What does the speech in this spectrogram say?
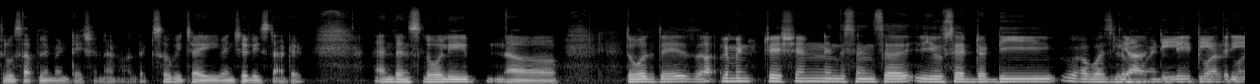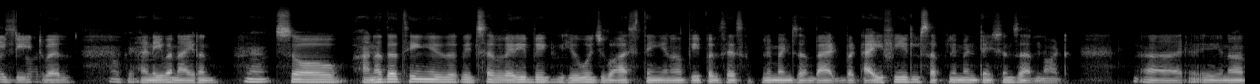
through supplementation and all that. So which I eventually started, and then slowly, uh, those days, uh, Supplementation in the sense uh, you said the D uh, was low yeah, and D, D12 D3, was normal. B12, Okay. and even iron. Yeah. So another thing is it's a very big, huge, vast thing. You know, people say supplements are bad, but I feel supplementations are not. Uh, you know,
